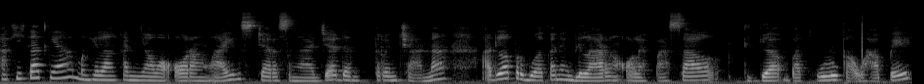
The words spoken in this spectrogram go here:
Hakikatnya, menghilangkan nyawa orang lain secara sengaja dan terencana adalah perbuatan yang dilarang oleh pasal 340 KUHP,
